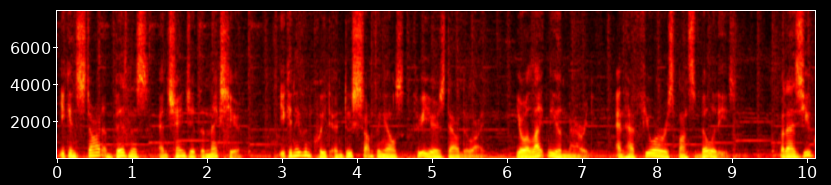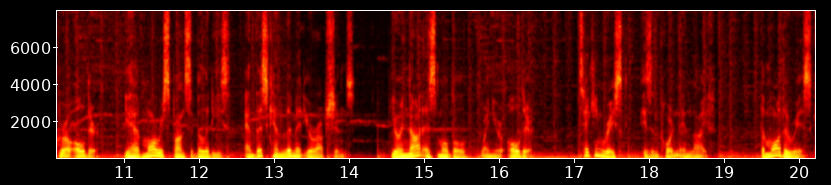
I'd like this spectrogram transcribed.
you can start a business and change it the next year. You can even quit and do something else three years down the line. You are likely unmarried and have fewer responsibilities. But as you grow older, you have more responsibilities and this can limit your options. You are not as mobile when you're older. Taking risk is important in life. The more the risk,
